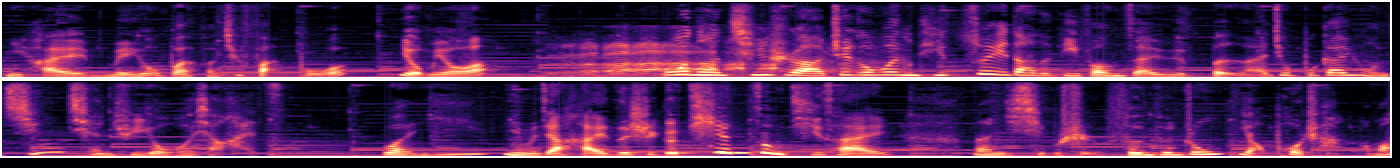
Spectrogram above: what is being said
你还没有办法去反驳，有没有啊？不过呢，其实啊，这个问题最大的地方在于，本来就不该用金钱去诱惑小孩子。万一你们家孩子是个天纵奇才，那你岂不是分分钟要破产了吗？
